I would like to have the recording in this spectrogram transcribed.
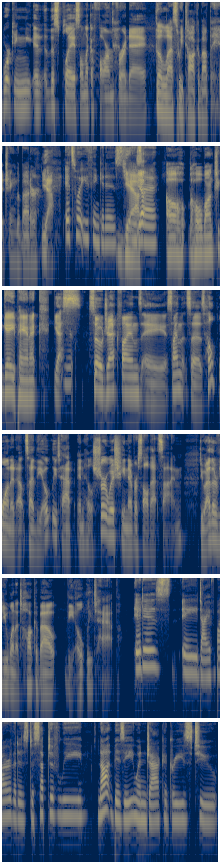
working at this place on like a farm for a day. The less we talk about the hitching, the better. Yeah. It's what you think it is. Yeah. He's Yep. Uh, a- Oh, the whole bunch of gay panic. Yes. So Jack finds a sign that says help wanted outside the Oatley tap, and he'll sure wish he never saw that sign. Do either of you want to talk about the Oatley tap? It is a dive bar that is deceptively not busy when Jack agrees to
